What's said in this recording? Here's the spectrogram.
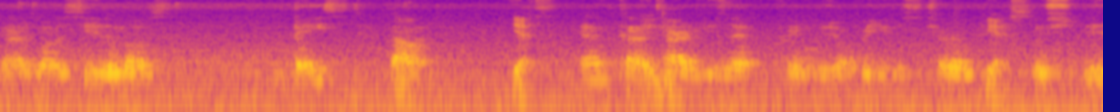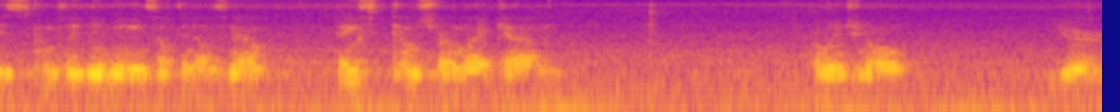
You guys want to see the most based thought. Yes, And I'm kind of tired of using that cringe overused term, yes. which is completely meaning something else now. Based comes from like um, original, your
